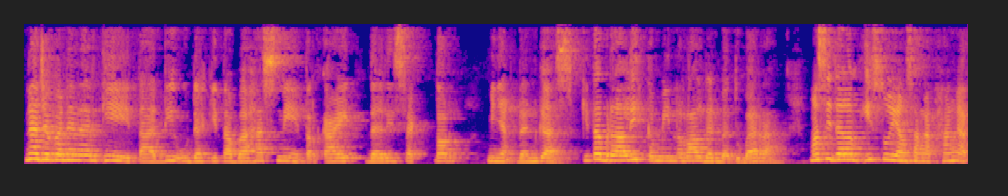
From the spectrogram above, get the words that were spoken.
Nah, jawaban energi tadi udah kita bahas nih terkait dari sektor minyak dan gas. Kita beralih ke mineral dan batu bara. Masih dalam isu yang sangat hangat,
